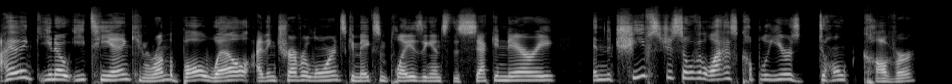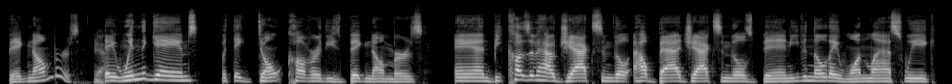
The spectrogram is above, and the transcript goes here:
I think, you know, ETN can run the ball well. I think Trevor Lawrence can make some plays against the secondary. And the Chiefs, just over the last couple of years, don't cover big numbers. Yeah. They win the games, but they don't cover these big numbers. And because of how Jacksonville, how bad Jacksonville's been, even though they won last week,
